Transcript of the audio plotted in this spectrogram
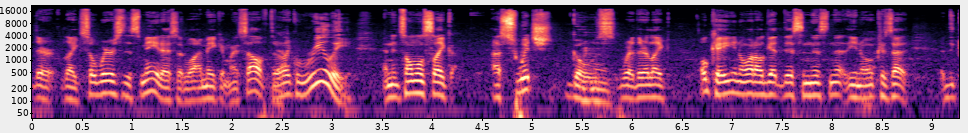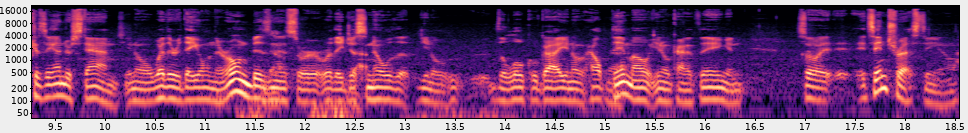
they're like so where's this made i said well i make it myself they're Yeah. like really and it's almost like a switch goes Mm-hmm. where they're like okay you know what i'll get this and this and that you know because that because they understand you know whether they own their own business or, or they just Yeah. know that you know the local guy you know helped Yeah. them out you know kind of thing and so it, it's interesting you know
